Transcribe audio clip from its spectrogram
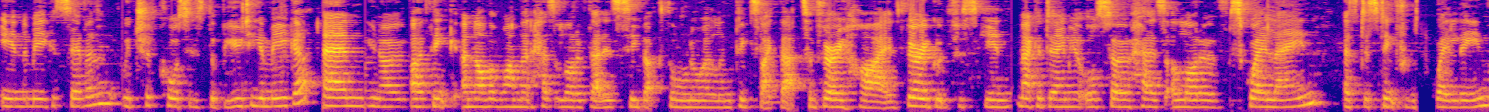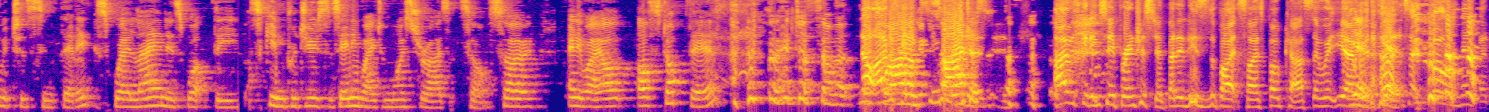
in omega 7, which of course is the beauty omega. And, you know, I think another one that has a lot of that is sea buckthorn oil and things like that. So very high. Very good for skin. Macadamia also has a lot of squalane as distinct from squalene, which is synthetic. Squalane is what the skin produces anyway to moisturize itself. So anyway, I'll I'll stop there. Just some. No, I was getting super interested. I was getting super interested, but it is the bite-sized podcast, so yeah, yes. so well remembered.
